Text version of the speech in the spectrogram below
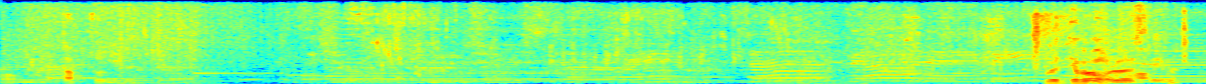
어, 딱 좋은데? 왜 대박 올렸어요?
